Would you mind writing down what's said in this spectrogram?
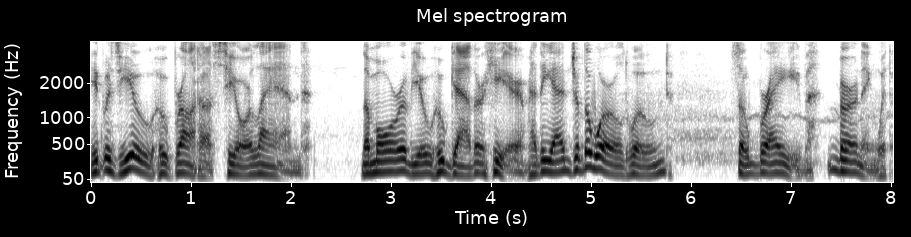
It was you who brought us to your land. The more of you who gather here at the edge of the world wound, so brave, burning with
